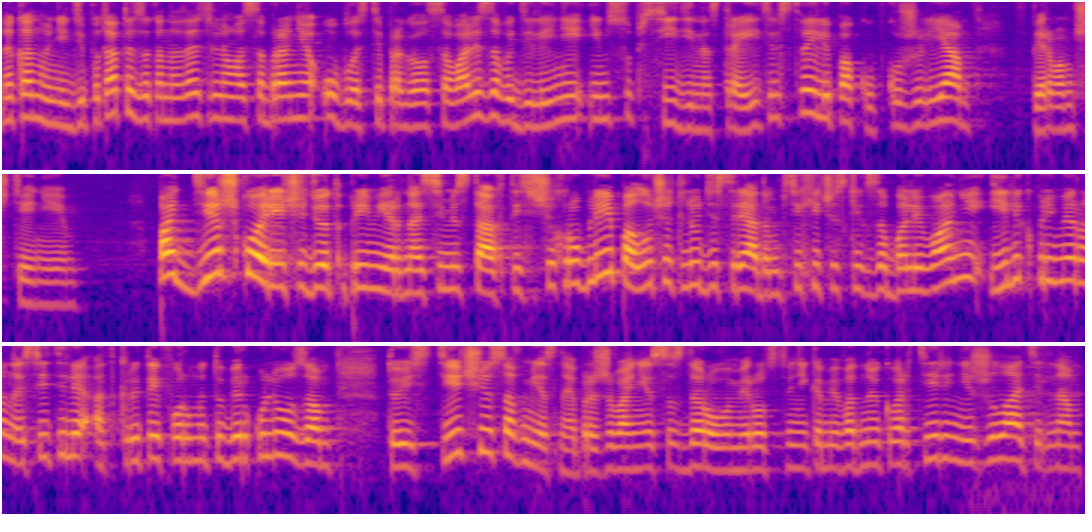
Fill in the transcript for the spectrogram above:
Накануне депутаты Законодательного собрания области проголосовали за выделение им субсидий на строительство или покупку жилья в первом чтении. Поддержку, а речь идет примерно о 700 тысячах рублей, получат люди с рядом психических заболеваний или, к примеру, носители открытой формы туберкулеза. То есть те, чье совместное проживание со здоровыми родственниками в одной квартире нежелательно.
